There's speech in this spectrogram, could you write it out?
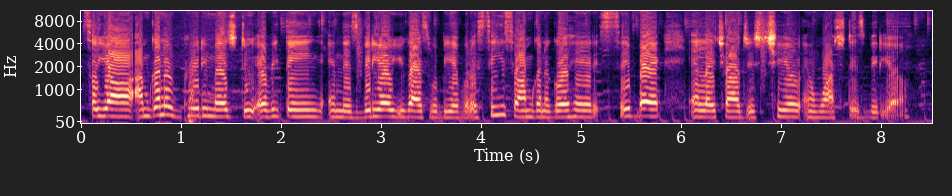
So y'all, I'm going to pretty much do everything in this video you guys will be able to see. So I'm going to go ahead, and sit back and let y'all just chill and watch this video video.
